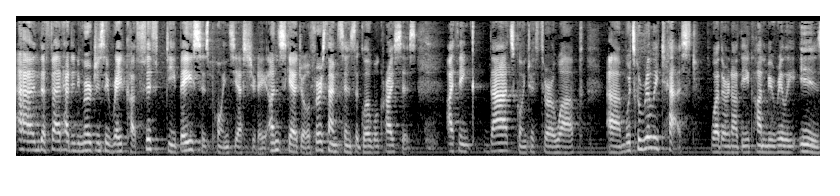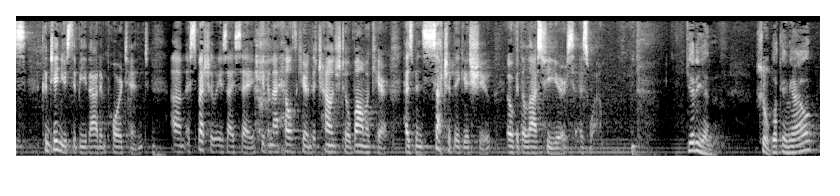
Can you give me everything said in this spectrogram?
and the Fed had an emergency rate cut 50 basis points yesterday, unscheduled, first time since the global crisis. I think that's going to throw up, um, which could really test whether or not the economy really is continues to be that important, um, especially as I say, given that healthcare and the challenge to Obamacare has been such a big issue over the last few years as well. Gideon, sure. Looking out.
